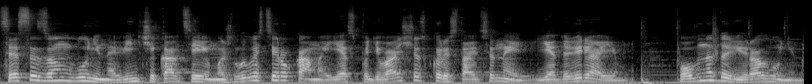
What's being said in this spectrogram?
це сезон Луніна. Він чекав цієї можливості роками. Я сподіваюся, що скористаються нею. Я довіряю йому. Повна довіра Луніну.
